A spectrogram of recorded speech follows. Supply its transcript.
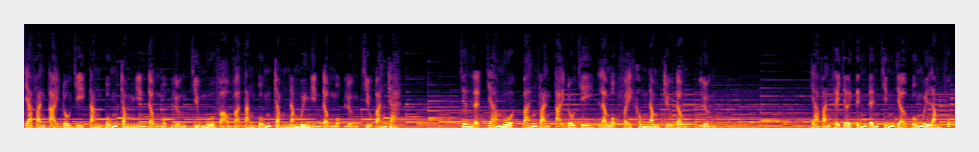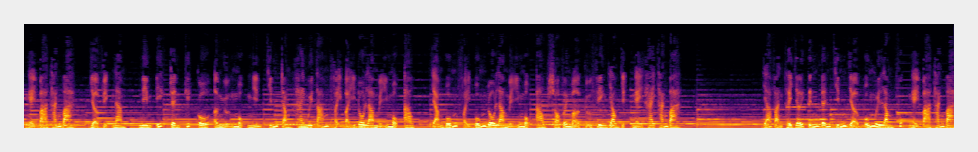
giá vàng tại Doji tăng 400.000 đồng một lượng chiều mua vào và tăng 450.000 đồng một lượng chiều bán ra. Chênh lệch giá mua, bán vàng tại Doji là 1,05 triệu đồng lượng. Giá vàng thế giới tính đến 9 giờ 45 phút ngày 3 tháng 3, giờ Việt Nam, niêm yết trên Kitco ở ngưỡng 1.928,7 đô la Mỹ một ao, giảm 4,4 đô la Mỹ một ao so với mở cửa phiên giao dịch ngày 2 tháng 3. Giá vàng thế giới tính đến 9 giờ 45 phút ngày 3 tháng 3,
